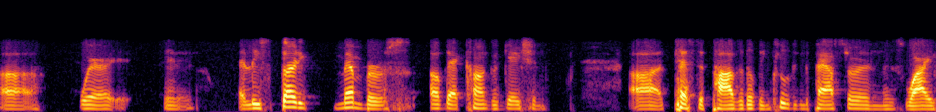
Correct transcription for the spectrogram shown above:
uh, where in, at least 30 members of that congregation uh, tested positive, including the pastor and his wife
